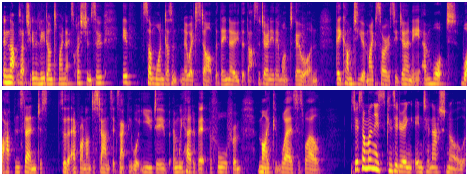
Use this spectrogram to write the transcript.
And that was actually going to lead on to my next question. So, if someone doesn't know where to start, but they know that that's the journey they want to go on, they come to you at my surrogacy journey, and what what happens then? Just so that everyone understands exactly what you do. And we heard a bit before from Mike and Wes as well. So, if someone is considering international,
